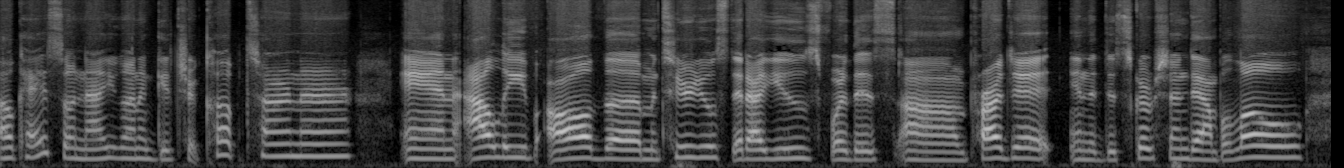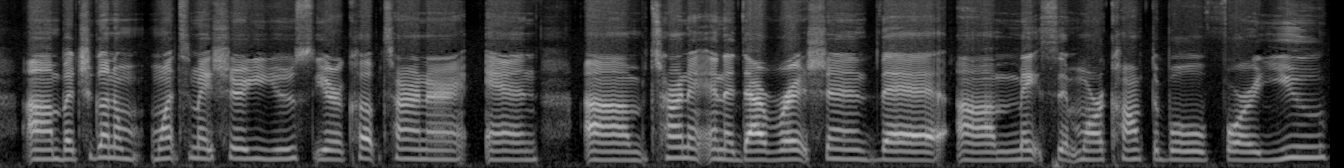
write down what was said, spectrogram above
Okay so now you're gonna get your cup turner and I'll leave all the materials that I use for this um, project in the description down below. Um, but you're gonna want to make sure you use your cup turner and um, turn it in a direction that um, makes it more comfortable for you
